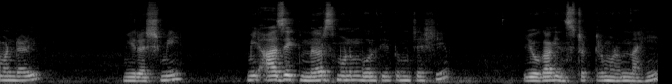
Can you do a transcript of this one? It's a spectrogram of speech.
मंडळी मी रश्मी. मी आज एक नर्स म्हणून बोलते तुमच्याशी योगा इन्स्ट्रक्टर म्हणून नाही.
